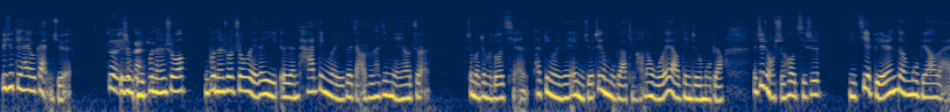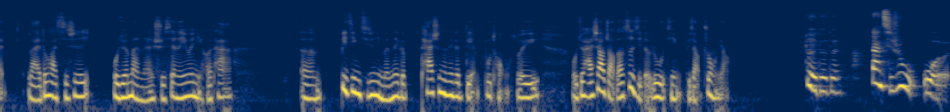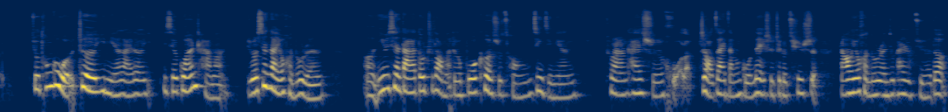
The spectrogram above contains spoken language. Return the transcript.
必须对它有感觉。对，就是你不能说，你不能说周围的一个人他定了一个，假如说他今年要赚这么这么多钱，他定了一个，哎，你觉得这个目标挺好，那我也要定这个目标。那这种时候，其实你借别人的目标来来的话，其实我觉得蛮难实现的，因为你和他，嗯，毕竟其实你们那个 passion 的那个点不同，所以。我觉得还是要找到自己的路径比较重要。对对对，但其实我就通过我这一年来的一些观察嘛，比如说现在有很多人，嗯，因为现在大家都知道嘛，这个播客是从近几年突然开始火了，至少在咱们国内是这个趋势。然后有很多人就开始觉得，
